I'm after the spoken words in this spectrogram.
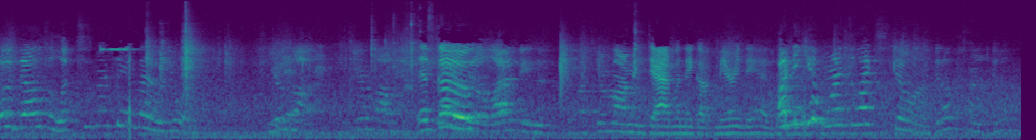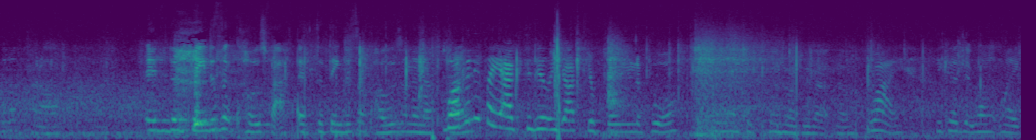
Oh, that was Alexa's birthday and that was yours. Your mom. Your mom. Let's go. Did a lot of things. Your mom and dad, when they got married, they had. I think you want Alexa still on. It'll turn. It'll, it'll cut off. If the thing doesn't close fast, if the thing doesn't close in enough time. What if I accidentally dropped your phone in the pool? Don't do that though. Why? Because it won't like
